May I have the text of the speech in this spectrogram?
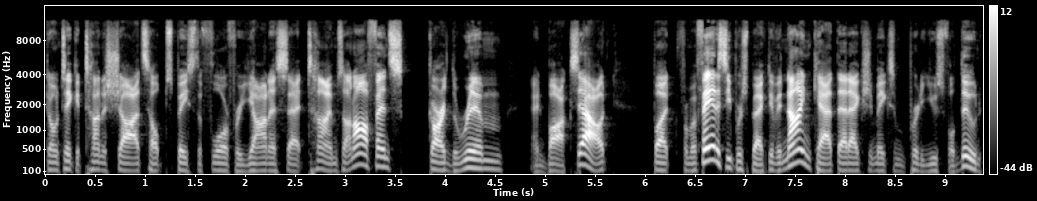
don't take a ton of shots, help space the floor for Giannis at times on offense, guard the rim, and box out. But from a fantasy perspective, in 9 cat, that actually makes him a pretty useful dude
